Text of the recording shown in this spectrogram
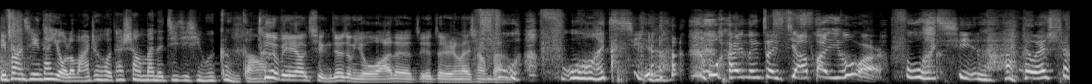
你放心，他有了娃之后，他上班的积极性会更高。特别要请这种有娃的这这人来上班，扶扶我起来，我还能再加班一会儿。扶我起来，我要上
